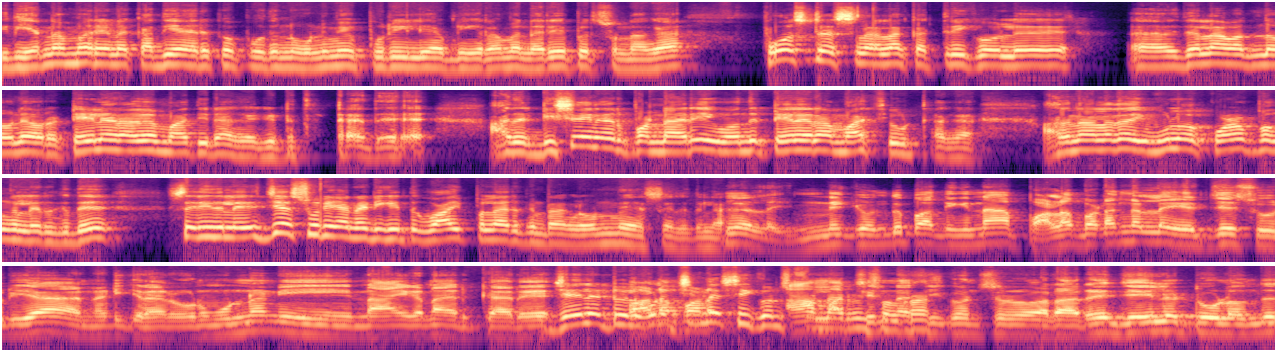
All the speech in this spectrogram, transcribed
இது என்ன மாதிரியான கதையாக இருக்க போகுதுன்னு ஒன்றுமே புரியலையே அப்படிங்கிற மாதிரி நிறைய பேர் சொன்னாங்க. போஸ்டர்ஸ்லலாம் கத்திரிக்கோள் கத்திரிக்கோல் இதெல்லாம் வந்தோடனே அவரை டெய்லராகவே மாற்றிட்டாங்க கிட்டத்தட்ட அது. அது டிசைனர் பண்ணாரு இவங்க வந்து டெய்லராக மாற்றி விட்டாங்க. அதனால தான் இவ்வளோ குழப்பங்கள் இருக்குது. சரி இதில் எஜ்ஜே சூர்யா நடிக்கிறதுக்கு வாய்ப்பெல்லாம் இருக்குன்றாங்களே உண்மையா சார் இதில்? இல்ல இல்ல. இன்னைக்கு வந்து பாத்தீங்கன்னா பல படங்கள்ல எஸ் ஜே சூர்யா நடிக்கிறாரு. ஒரு முன்னணி நாயகனா இருக்காரு. சின்ன சீக்வன்ஸ் ஆமா பண்ணாருன்னு சின்ன சீக்வன்ஸ் வராரு. ஜெயிலர் வந்து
